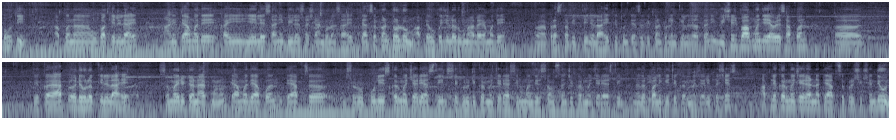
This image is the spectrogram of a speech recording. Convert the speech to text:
भोवती आपण उभा केलेल्या आहेत आणि त्यामध्ये काही एल एस आणि बीएलएस अशा ॲम्ब्युलन्स आहेत. त्याचं कंट्रोल रूम आपल्या उपजिल्हा रुग्णालयामध्ये प्रस्थापित केलेलं आहे. तिथून त्याचं ते कंट्रोलिंग केलं जातं. आणि विशेष बाब म्हणजे यावेळेस आपण एक ॲप डेव्हलप केलेलं आहे. समय रिटर्न ॲप म्हणून. त्यामध्ये आपण त्या ॲपचं सर्व पोलीस कर्मचारी असतील सिक्युरिटी कर्मचारी असतील मंदिर संस्थांचे कर्मचारी असतील नगरपालिकेचे कर्मचारी तसेच आपल्या कर्मचाऱ्यांना त्या ॲपचं प्रशिक्षण देऊन.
